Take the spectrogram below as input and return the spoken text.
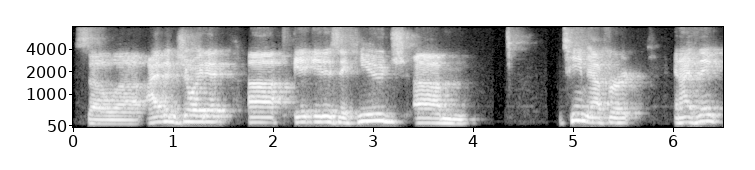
So uh, I've enjoyed it. Uh, it. it is a huge um, team effort, and I think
